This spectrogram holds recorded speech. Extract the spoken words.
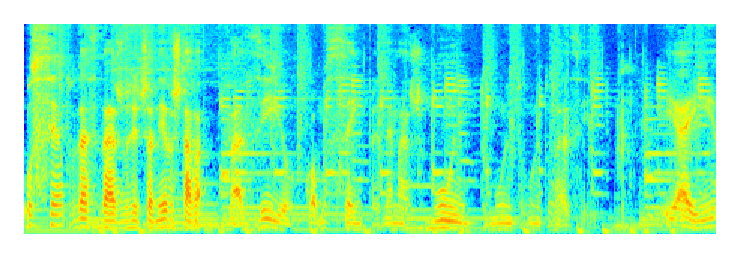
O centro da cidade do Rio de Janeiro estava vazio, como sempre, né, mas muito, muito, muito vazio. E aí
